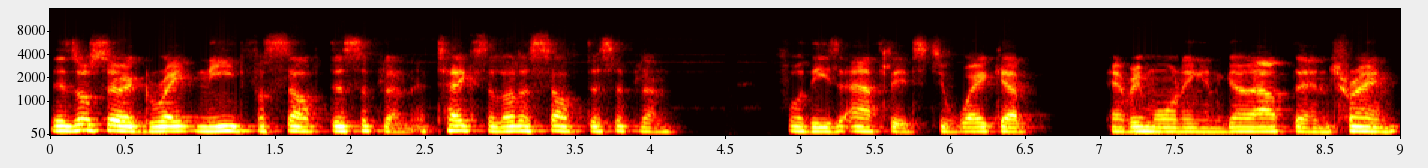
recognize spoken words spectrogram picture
there's also a great need for self discipline. It takes a lot of self discipline for these athletes to wake up every morning and go out there and train.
